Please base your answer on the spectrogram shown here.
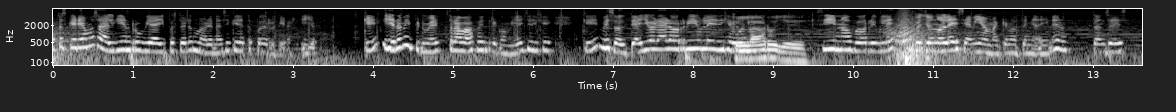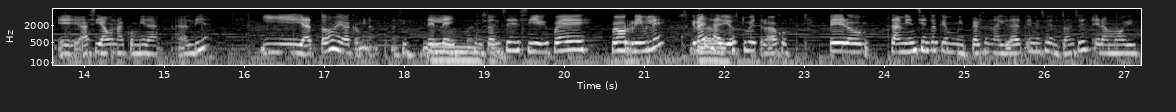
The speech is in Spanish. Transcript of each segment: ay, pues queríamos a alguien rubia y pues tú eres morena, así que ya te puedes retirar. Y yo, ¿qué? Y era mi primer trabajo, entre comillas. Yo dije, ¿qué? Me solté a llorar horrible y dije, bueno, Claro, oye. Sí, no, fue horrible. Pues yo no le decía a mi mamá que no tenía dinero. Entonces eh, hacía una comida al día y a todo me iba caminando, así, de No ley. Entonces sí, fue, fue horrible. Gracias Claro. a Dios tuve trabajo. Pero también siento que mi personalidad en ese entonces era muy...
